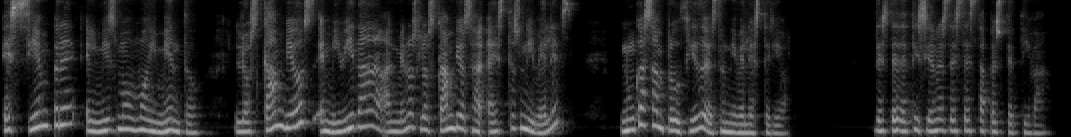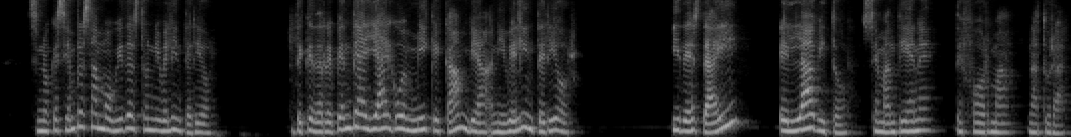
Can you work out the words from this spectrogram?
Es siempre el mismo movimiento. Los cambios en mi vida, al menos los cambios a, estos niveles, nunca se han producido desde un nivel exterior, desde decisiones desde esta perspectiva, sino que siempre se han movido desde un nivel interior, de que de repente hay algo en mí que cambia a nivel interior. Y desde ahí el hábito se mantiene de forma natural.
